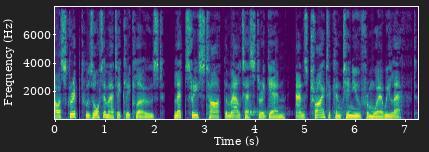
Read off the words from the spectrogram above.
Our script was automatically closed, let's restart the Maltester again, and try to continue from where we left.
